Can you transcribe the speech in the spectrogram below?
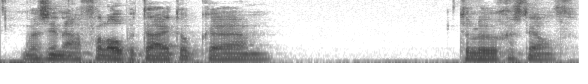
ik was in de afgelopen tijd ook um, teleurgesteld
